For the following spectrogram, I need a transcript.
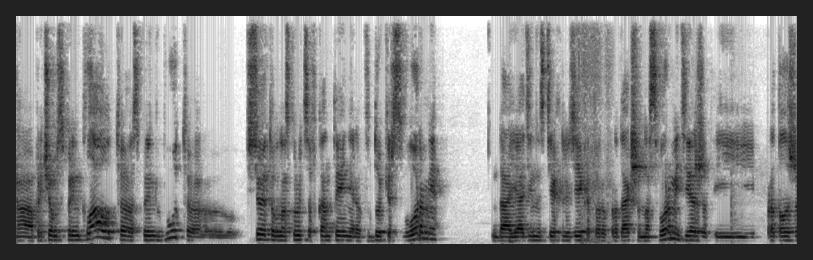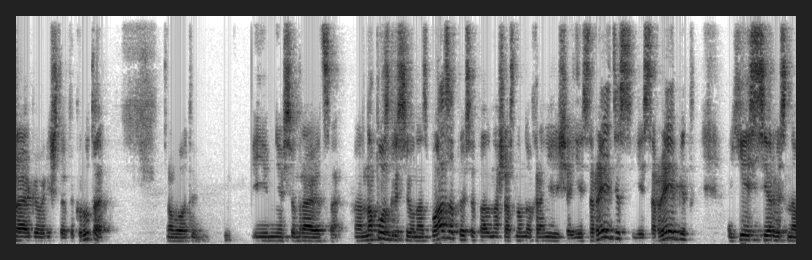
а, причем Spring Cloud, Spring Boot, все это у нас крутится в контейнерах в Docker Swarm, да, я один из тех людей, которые продакшн на сворме держит и продолжаю говорить, что это круто. Вот, и мне все нравится. На Postgres у нас база, то есть это наше основное хранилище. Есть Redis, есть Rabbit, есть сервис на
